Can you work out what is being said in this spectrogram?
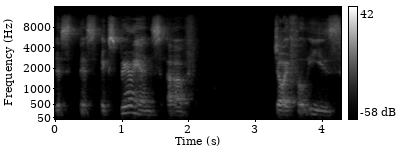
this, this experience of joyful ease.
